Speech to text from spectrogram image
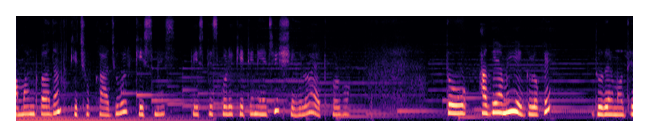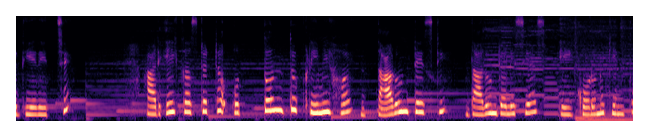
আমন্ড বাদাম, কিছু কাজু আর কিশমিশ পিস পিস করে কেটে নিয়েছি, সেগুলো অ্যাড করব। তো আগে আমি এগুলোকে দুধের মধ্যে দিয়ে দিচ্ছি। আর এই কাস্টার্ডটা অত্যন্ত ক্রিমি হয়, দারুণ টেস্টি দারুণ ডেলিসিয়াস এই গরমে কিন্তু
